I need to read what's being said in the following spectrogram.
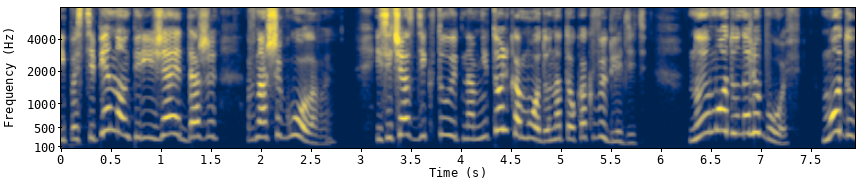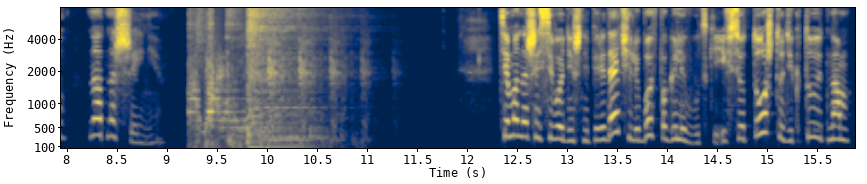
И постепенно он переезжает даже в наши головы. И сейчас диктует нам не только моду на то, как выглядеть, но и моду на любовь, моду на отношения. Тема нашей сегодняшней передачи – любовь по-голливудски и все то, что диктует нам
